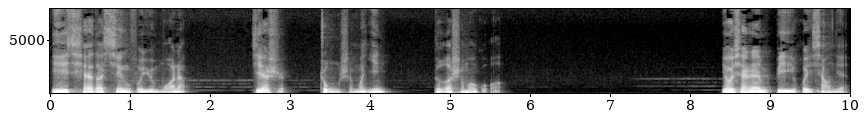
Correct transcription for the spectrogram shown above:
一切的幸福与磨难，皆是种什么因，得什么果。有些人必会相见。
